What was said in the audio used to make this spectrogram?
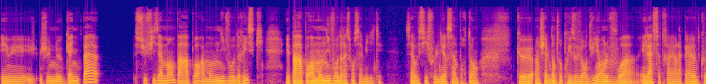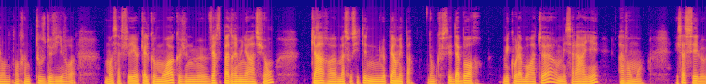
et je ne gagne pas suffisamment par rapport à mon niveau de risque et par rapport à mon niveau de responsabilité. Ça aussi, il faut le dire, c'est important qu'un chef d'entreprise aujourd'hui, on le voit, hélas, à travers la période que l'on est en train de tous de vivre moi, ça fait quelques mois que je ne me verse pas de rémunération car euh, ma société ne le permet pas. Donc c'est d'abord mes collaborateurs, mes salariés, avant moi. Et ça, c'est le,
